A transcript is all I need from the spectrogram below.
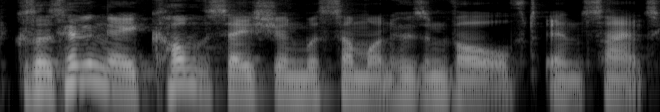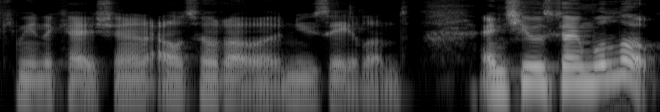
Because I was having a conversation with someone who's involved in science communication in Aotearoa, New Zealand, and she was going, "Well, look,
